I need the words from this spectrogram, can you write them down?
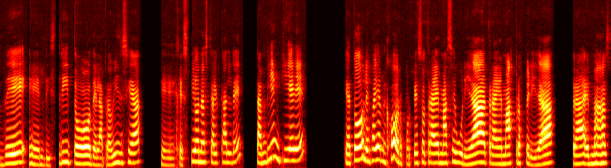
del distrito, de la provincia que gestiona este alcalde, también quiere que a todos les vaya mejor, porque eso trae más seguridad, trae más prosperidad, trae más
